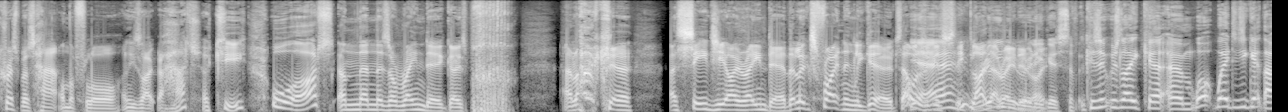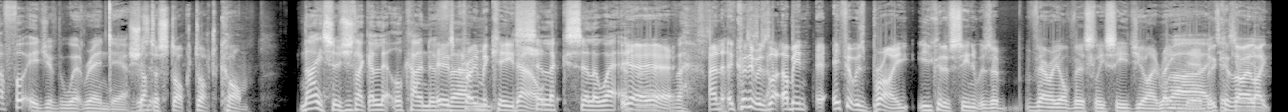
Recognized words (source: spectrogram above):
Christmas hat on the floor, and he's like, "A hat, a key, what?" And then there's a reindeer goes, and like a, a CGI reindeer that looks frighteningly good. That was yeah, a good. You like really, that reindeer, really good stuff. Because it was like, uh, um, what? Where did you get that footage of the reindeer? Was Shutterstock.com. Nice. It was just like a little kind of It was um, keyed out. sil- silhouette. Yeah, yeah. and because it was like, I mean, if it was bright, you could have seen it was a very obviously CGI reindeer. Right, because okay, I like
